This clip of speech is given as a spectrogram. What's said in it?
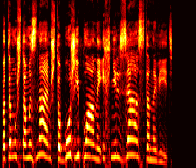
Потому что мы знаем, что Божьи планы, их нельзя остановить.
